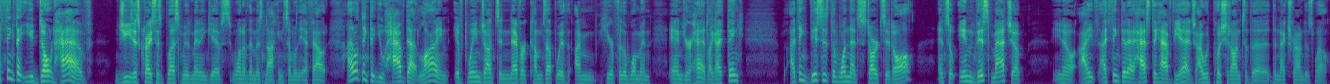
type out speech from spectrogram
think that you don't have Jesus Christ has blessed me with many gifts. One of them is knocking someone the F out. I don't think that you have that line if Dwayne Johnson never comes up with I'm here for the woman and your head. Like I think I think this is the one that starts it all. And so in this matchup, you know, I, I think that it has to have the edge. I would push it on to the, the next round as well.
